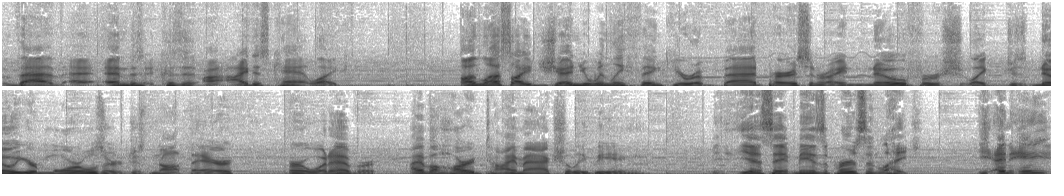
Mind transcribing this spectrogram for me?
that and because I, I just can't like unless I genuinely think you're a bad person or I know for sh- like just know your morals are just not there or whatever. I have a hard time actually being Yeah, same. Me as a person, like, and it,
